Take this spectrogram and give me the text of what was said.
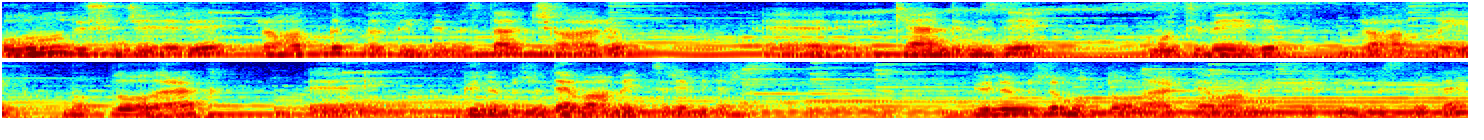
olumlu düşünceleri rahatlıkla zihnimizden çağırıp e, kendimizi motive edip rahatlayıp mutlu olarak e, günümüzü devam ettirebiliriz. Günümüzü mutlu olarak devam ettirdiğimizde de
